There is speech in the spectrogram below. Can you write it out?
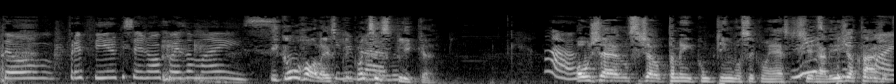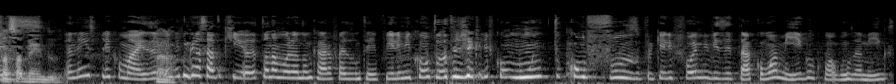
Então, prefiro que seja uma coisa mais. E como rola isso? Como você explica? Ah, Ou já, você já também com quem você conhece, chega ali e já tá, já tá sabendo? Eu nem explico mais. Tá. É muito engraçado que eu tô namorando um cara faz um tempo e ele me contou outro dia que ele ficou muito confuso, porque ele foi me visitar como amigo, com alguns amigos.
